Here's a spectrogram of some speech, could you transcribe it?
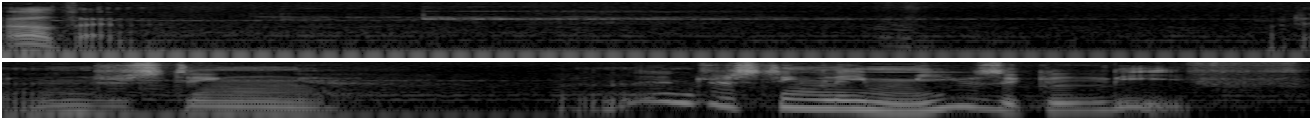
Well then. What an interesting, an interestingly musical leaf.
